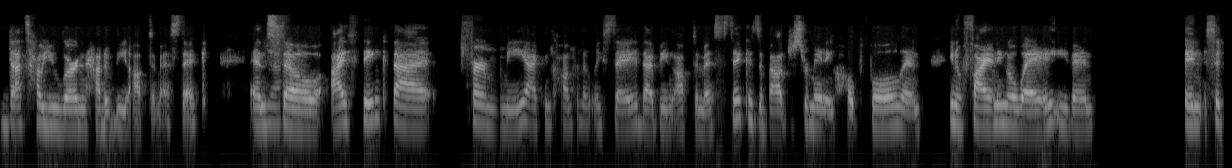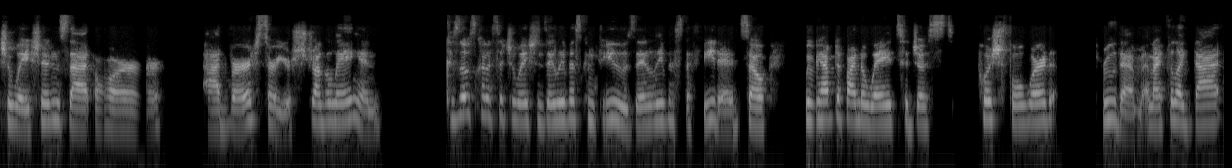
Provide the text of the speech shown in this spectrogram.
that's how you learn how to be optimistic. And yeah. so I think that for me, I can confidently say that being optimistic is about just remaining hopeful and, you know, finding a way, even in situations that are adverse or you're struggling. And because those kind of situations, they leave us confused, they leave us defeated. So we have to find a way to just push forward through them. And I feel like that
